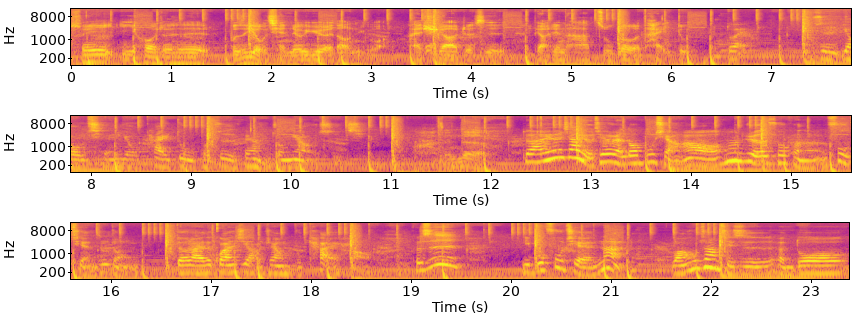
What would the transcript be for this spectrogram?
所以以后就是不是有钱就约得到女王，还需要就是表现她足够的态度。对，就是有钱有态度都是非常重要的事情。哇，真的，对啊，因为像有些人都不想要，他们觉得说可能付钱这种得来的关系好像不太好。可是你不付钱，那网络上其实很多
